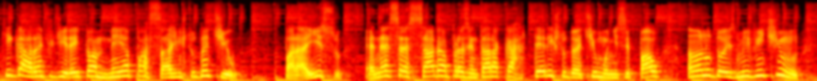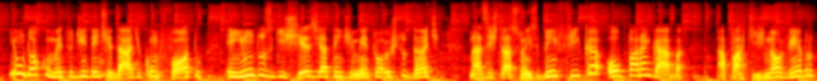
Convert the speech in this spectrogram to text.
que garante o direito a meia passagem estudantil. Para isso, é necessário apresentar a carteira estudantil municipal ano 2021 e um documento de identidade com foto em um dos guichês de atendimento ao estudante nas estações Benfica ou Parangaba. A partir de novembro,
